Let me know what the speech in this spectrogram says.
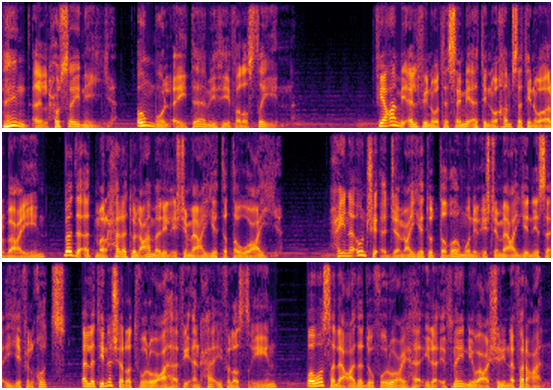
هند الحسيني أم الأيتام في فلسطين. في عام 1945 بدأت مرحلة العمل الاجتماعي التطوعي حين أنشئت جمعية التضامن الاجتماعي النسائي في القدس التي نشرت فروعها في أنحاء فلسطين ووصل عدد فروعها إلى 22 فرعا.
